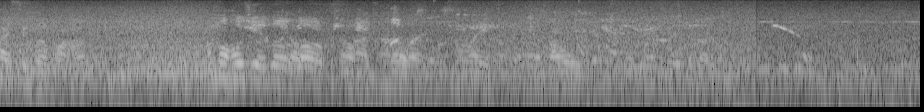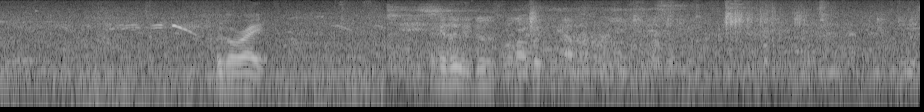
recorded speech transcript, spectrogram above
I see a little more, huh? I'm gonna hold you a little lower. We go right. I can literally do this without looking at my I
